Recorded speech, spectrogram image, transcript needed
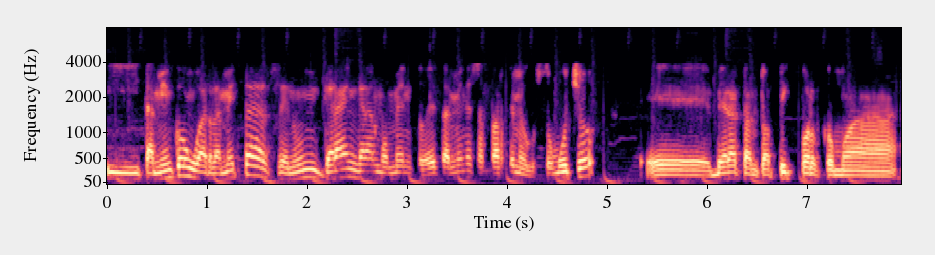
y, también con guardametas en un gran, gran momento, ¿eh? También esa parte me gustó mucho, eh, ver a tanto a Pickford como a...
